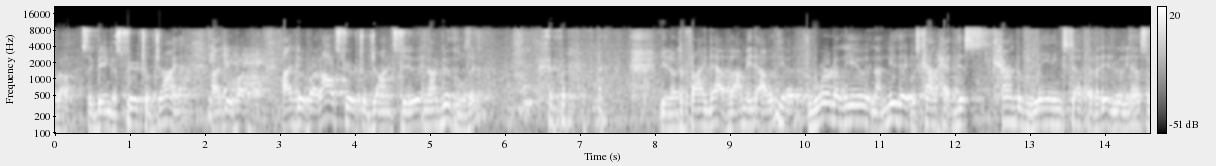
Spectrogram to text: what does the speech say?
Well, see, being a spiritual giant, I do what I do what all spiritual giants do, and I googled it. you know, to find out. But I mean, I, was- you know, the word I knew, and I knew that it was kind of had this kind of leaning stuff, but I didn't really know. So,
